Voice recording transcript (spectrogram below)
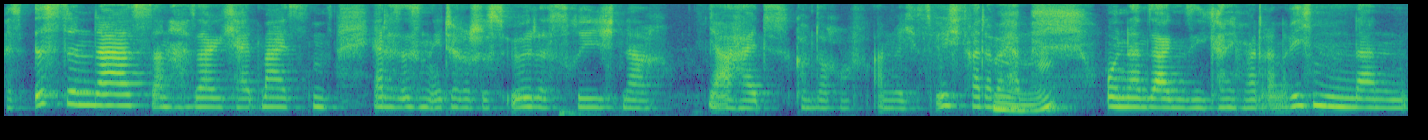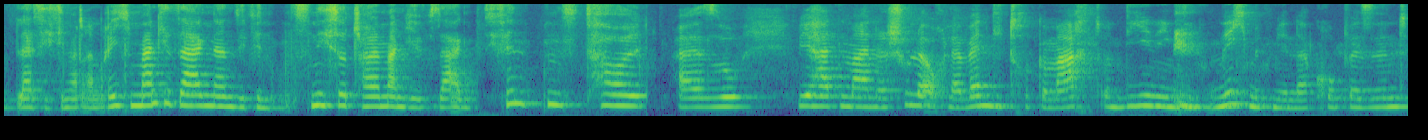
was ist denn das? Dann sage ich halt meistens, ja, das ist ein ätherisches Öl, das riecht nach, ja, halt, kommt darauf an, welches Öl ich gerade dabei mhm. habe. Und dann sagen sie, kann ich mal dran riechen? Dann lasse ich sie mal dran riechen. Manche sagen dann, sie finden es nicht so toll, manche sagen, sie finden es toll. Also, wir hatten mal in der Schule auch Lavendeldruck gemacht und diejenigen, die nicht mit mir in der Gruppe sind,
